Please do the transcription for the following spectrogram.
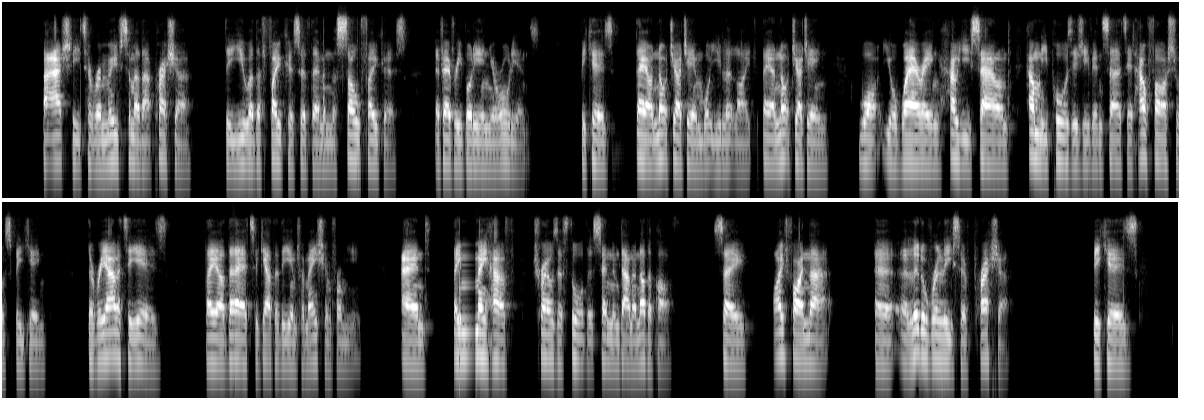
but actually to remove some of that pressure that you are the focus of them and the sole focus of everybody in your audience because they are not judging what you look like. They are not judging what you're wearing, how you sound, how many pauses you've inserted, how fast you're speaking. The reality is they are there to gather the information from you. And they may have trails of thought that send them down another path. So I find that a, a little release of pressure because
